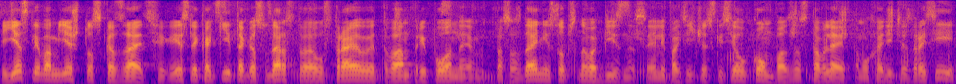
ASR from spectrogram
Если вам есть что сказать, если какие-то государства устраивают вам препоны по созданию собственного бизнеса или фактически силком вас заставляет там уходить из России,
